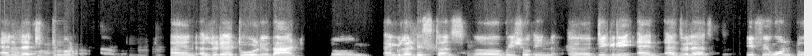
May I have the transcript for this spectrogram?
and latitude. And already I told you that um, angular distance uh, we show in uh, degree and as well as if we want to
